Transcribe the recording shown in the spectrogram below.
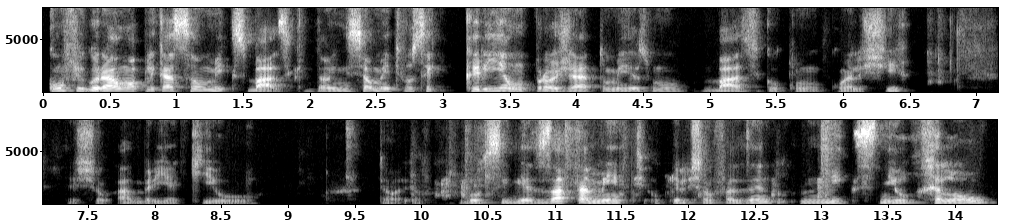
configurar uma aplicação Mix básica. Então inicialmente você cria um projeto mesmo básico com, com Elixir. Deixa eu abrir aqui o... Então eu vou seguir exatamente o que eles estão fazendo. Mix new hello.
